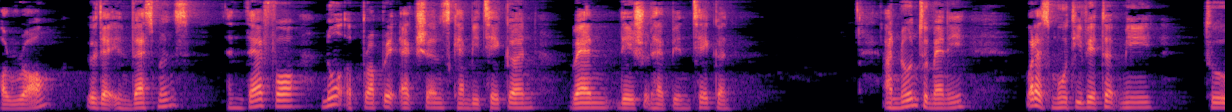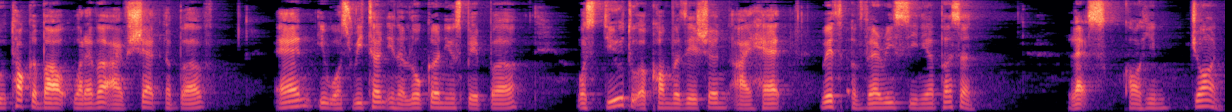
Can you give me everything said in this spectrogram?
or wrong with their investments, and therefore, no appropriate actions can be taken when they should have been taken. Unknown to many, what has motivated me to talk about whatever I've shared above, and it was written in a local newspaper, was due to a conversation I had with a very senior person. Let's call him John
